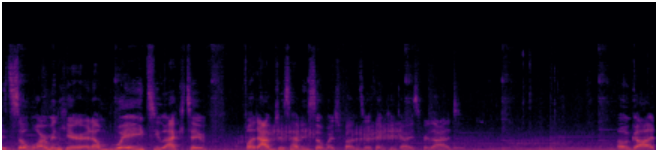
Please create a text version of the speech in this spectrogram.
It's so warm in here and I'm way too active, but I'm just having so much fun, so thank you guys for that. Oh god,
